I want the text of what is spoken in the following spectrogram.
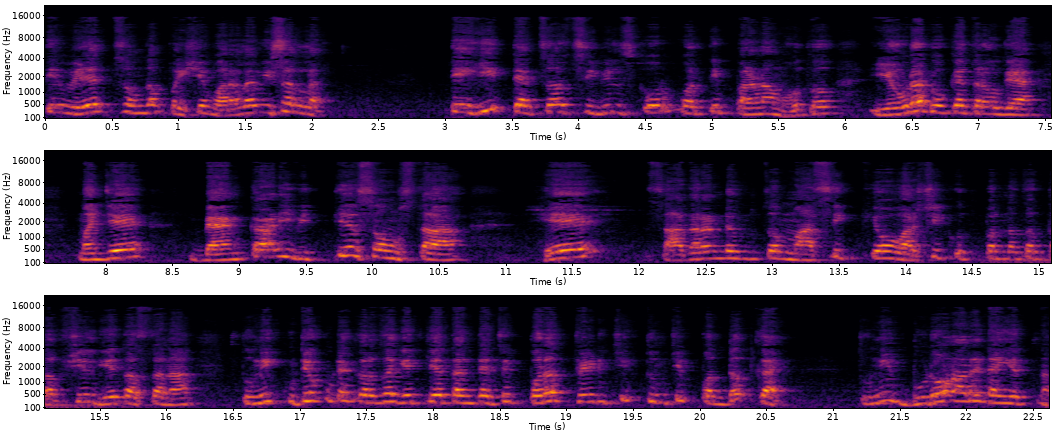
ते वेळेत समजा पैसे भरायला विसरलात तेही त्याचं सिबिल स्कोर वरती परिणाम होतो. एवढा डोक्यात राहू द्या. म्हणजे बँका आणि वित्तीय संस्था हे साधारण तुमचं मासिक किंवा वार्षिक उत्पन्नाचा तपशील घेत असताना तुम्ही कुठे कुठे कर्ज घेतलेत आणि त्याची परतफेडची तुमची पद्धत काय? तुम्ही बुडवणारे नाहीयेत ना.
